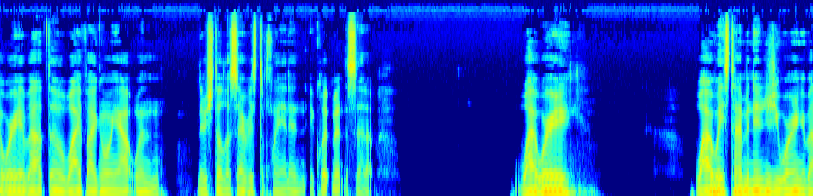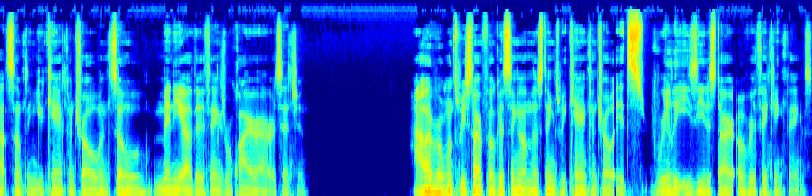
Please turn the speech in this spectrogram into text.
worry about the Wi-Fi going out when there's still a service to plan and equipment to set up? Why worry? Why waste time and energy worrying about something you can't control when so many other things require our attention? However, once we start focusing on those things we can control, it's really easy to start overthinking things.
